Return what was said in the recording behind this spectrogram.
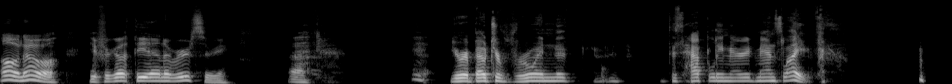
Oh no, you forgot the anniversary. Uh, you're about to ruin the, this happily married man's life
